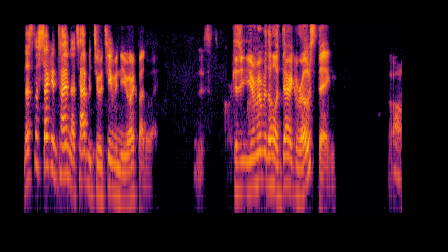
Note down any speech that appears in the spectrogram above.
That's the second time that's happened to a team in New York, by the way. Of course. Because you remember the whole Derrick Rose thing. Oh.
